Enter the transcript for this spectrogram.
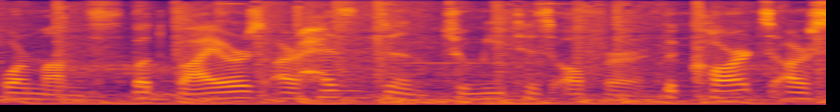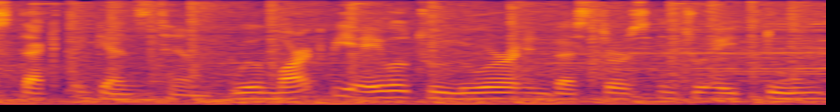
four months, but buyers are hesitant to meet his offer. The cards are stacked against him. Will Mark be able to lure investors into a doomed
